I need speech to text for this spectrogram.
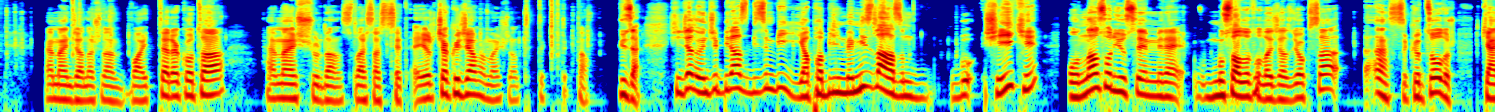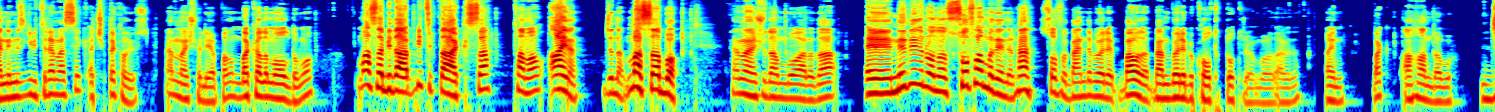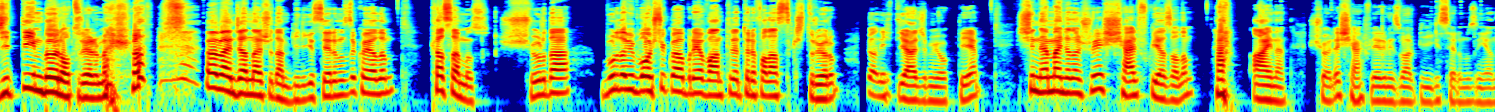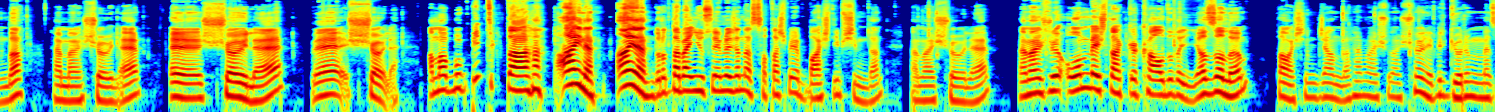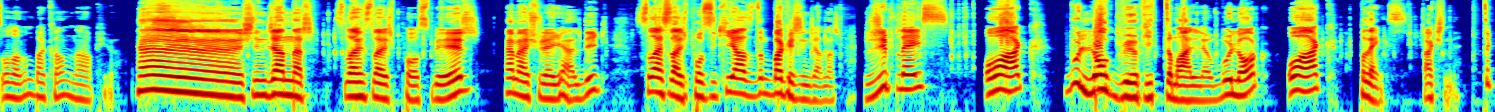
Hemen canlar şuradan white terracotta. Hemen şuradan slash slash set air çakacağım. Hemen şuradan tık tık tık tamam. Güzel. Şimdi can önce biraz bizim bir yapabilmemiz lazım bu şeyi ki ondan sonra Yusuf Emir'e musallat olacağız. Yoksa eh, sıkıntı olur. Kendimiz gibi bitiremezsek açıkta kalıyoruz. Hemen şöyle yapalım. Bakalım oldu mu? Masa bir daha bir tık daha kısa. Tamam. Aynen. Canım masa bu. Hemen şuradan bu arada. Ee, ne denir ona? Sofa mı denir? Ha sofa. Ben de böyle ben, böyle bir koltukta oturuyorum bu arada harbiden. Aynen. Bak aha da bu. Ciddiyim böyle oturuyorum ben şu an. Hemen canlar şuradan bilgisayarımızı koyalım. Kasamız şurada. Burada bir boşluk var. Buraya vantilatörü falan sıkıştırıyorum. Şu an ihtiyacım yok diye. Şimdi hemen canlar şuraya shelf yazalım. Heh aynen. Şöyle shelflerimiz var bilgisayarımızın yanında. Hemen şöyle. Ee, şöyle. Ve şöyle. Ama bu bir tık daha. Heh, aynen. Aynen. Dur hatta ben Yusuf Emre Can'dan sataşmaya başlayayım şimdiden. Hemen şöyle. Hemen şuraya 15 dakika kaldı da yazalım. Tamam şimdi canlar hemen şuradan şöyle bir görünmez olalım bakalım ne yapıyor. He, şimdi canlar slash slash post 1 hemen şuraya geldik. Slash slash post 2 yazdım. Bakın şimdi canlar. Replace oak bu log büyük ihtimalle bu log oak planks. Bak şimdi. Tık.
